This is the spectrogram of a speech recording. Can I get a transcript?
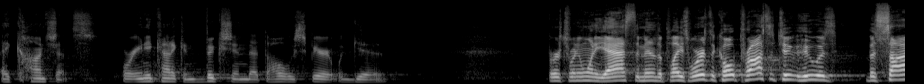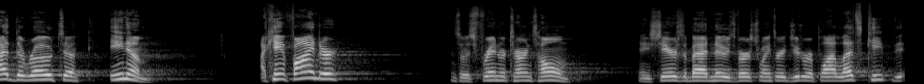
a conscience or any kind of conviction that the Holy Spirit would give. Verse 21, he asked the men of the place, Where's the cult prostitute who was beside the road to Enam? I can't find her. And so his friend returns home and he shares the bad news. Verse 23, Judah replied, Let's keep the,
